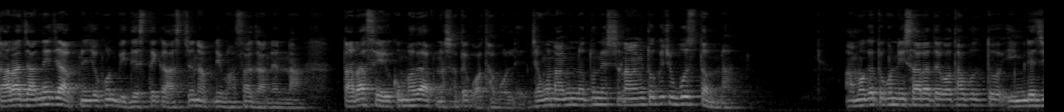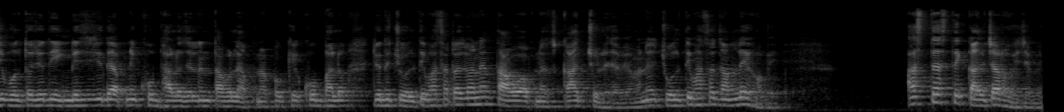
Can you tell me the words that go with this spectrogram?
তারা জানে যে আপনি যখন বিদেশ থেকে আসছেন, আপনি ভাষা জানেন না। তারা সেরকমভাবে আপনার সাথে কথা বলে। যেমন আমি নতুন এসেছিলাম, আমি তো কিছু বুঝতাম না। আমাকে তখন ইশারাতে কথা বলতো, ইংরেজি বলতো। যদি ইংরেজি যদি আপনি খুব ভালো জানেন, তাহলে আপনার পক্ষে খুব ভালো। যদি চলতি ভাষাটা জানেন, তাও আপনার কাজ চলে যাবে। মানে চলতি ভাষা জানলেই হবে। আস্তে আস্তে কালচার হয়ে যাবে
